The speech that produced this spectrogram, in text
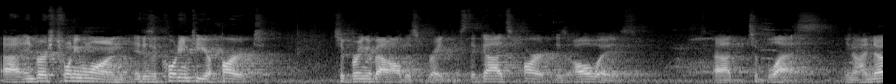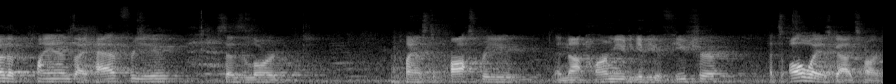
uh, in verse 21, it is according to your heart to bring about all this greatness. That God's heart is always uh, to bless. You know, I know the plans I have for you, says the Lord, plans to prosper you and not harm you, to give you a future. That's always God's heart.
